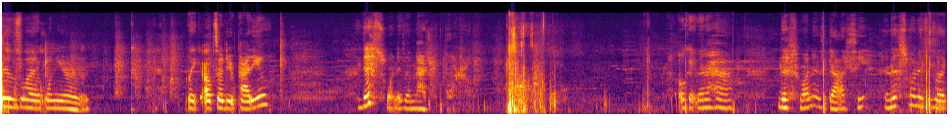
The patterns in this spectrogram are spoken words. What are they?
is like when you're like outside your patio. This one is a magic portal. Okay, then I have this one is a galaxy, and this one is like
